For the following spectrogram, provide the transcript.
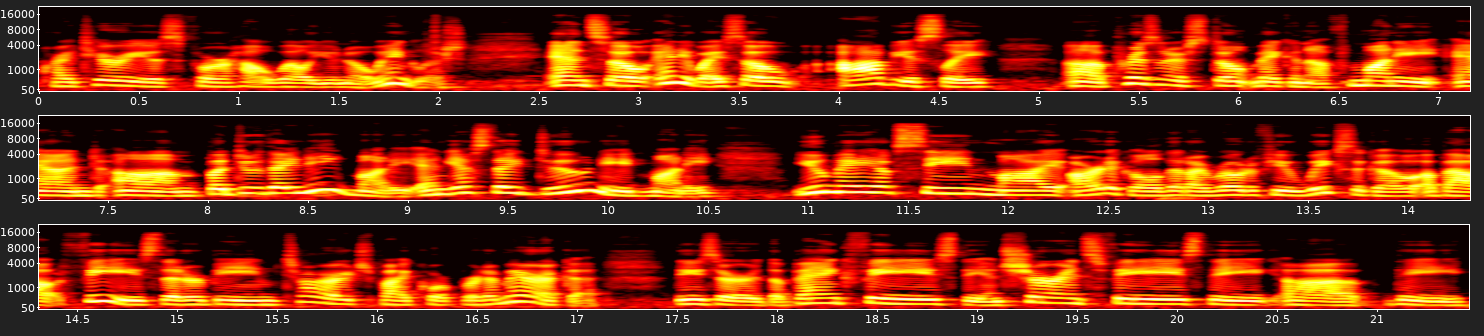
criteria is for how well you know English. And so, anyway, so obviously, uh, prisoners don't make enough money, and um, but do they need money? And yes, they do need money. You may have seen my article that I wrote a few weeks ago about fees that are being charged by corporate America. These are the bank fees, the insurance fees, the uh, the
